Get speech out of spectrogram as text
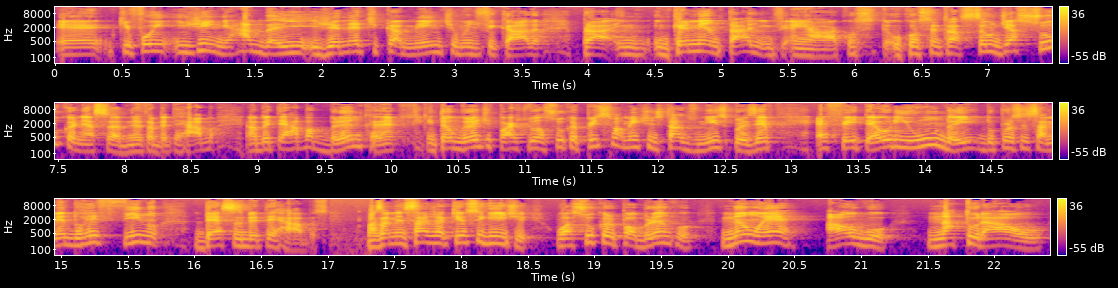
é, que foi engenhada e geneticamente modificada para incrementar a, concentração de açúcar nessa, nessa beterraba. É uma beterraba branca, né? Então, grande parte do açúcar, principalmente nos Estados Unidos, por exemplo, é feita, é oriundo aí do processamento, do refino dessas beterrabas. Mas a mensagem aqui é o seguinte: o açúcar pau branco não é algo natural,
